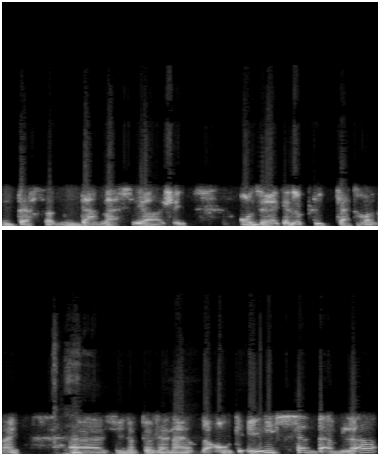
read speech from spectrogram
d'une personne, une dame assez âgée. On dirait qu'elle a plus de 80. Euh, c'est une octogénaire donc. Et cette dame-là,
